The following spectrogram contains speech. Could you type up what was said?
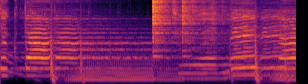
Look back to a midnight.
